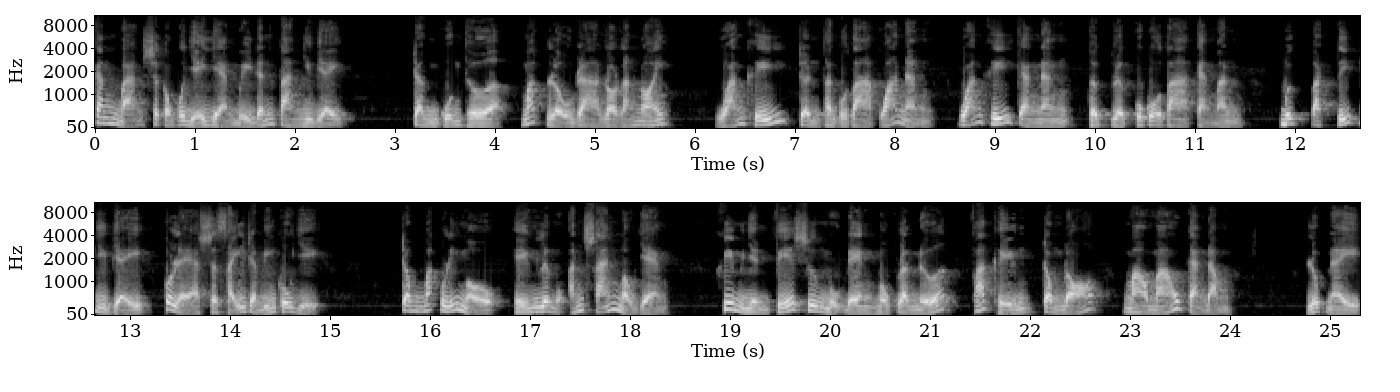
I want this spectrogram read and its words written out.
căn bản sẽ không có dễ dàng bị đánh tan như vậy. Trần Quận Thừa mắt lộ ra lo lắng nói, quán khí trên thân cô ta quá nặng, quán khí càng nặng, thực lực của cô ta càng mạnh, bức bách tiếp như vậy có lẽ sẽ xảy ra biến cố gì. Trong mắt Lý Mộ hiện lên một ánh sáng màu vàng, khi mà nhìn phía sương mù đen một lần nữa, phát hiện trong đó màu máu càng đậm. Lúc này,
